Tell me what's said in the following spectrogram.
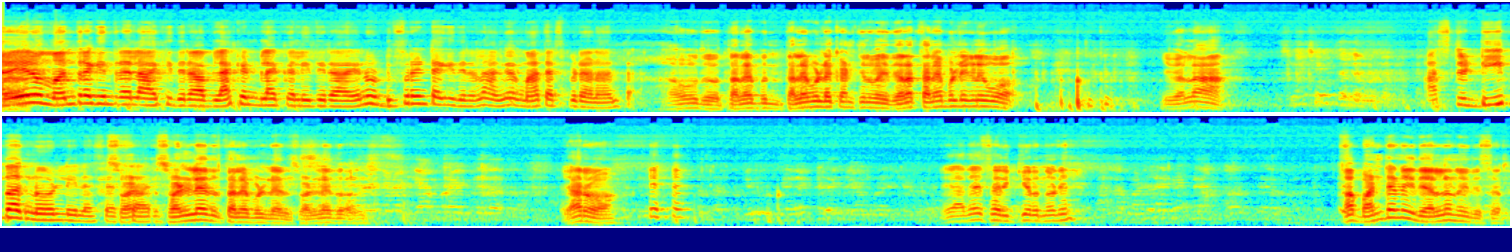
ಅದೇನೋ ಮಂತ್ರ ಗಿಂತ್ರ ಎಲ್ಲ ಹಾಕಿದ್ದೀರಾ? ಬ್ಲಾಕ್ ಅಂಡ್ ಬ್ಲಾಕ್ ಅಲ್ಲಿ ಇದ್ದೀರಾ ಏನೋ ಡಿಫ್ರೆಂಟ್ ಆಗಿದ್ದೀರಲ್ಲ ಹಂಗಾಗಿ ಮಾತಾಡ್ಸ್ಬಿಡೋಣ ಅಂತ. ಹೌದು ತಲೆ ತಲೆ ಕಾಣ್ತಿಲ್ವ? ಇದೆಲ್ಲ ತಲೆ ಇವೆಲ್ಲ ಅಷ್ಟು ಡೀಪ್ ಆಗಿ ನೋಡ್ಲಿಲ್ಲ ಸರ್ ಸಾರಿ ಸೊಳ್ಳೆದು ತಲೆ ಅದು ಸೊಳ್ಳೆದು. ಯಾರು? ಏ ಅದೇ ಸರ್ ಇಕ್ಕಿರೋದು ನೋಡಿ. ಆ ಬಂಡೆನೂ ಇದೆ ಎಲ್ಲನೂ ಇದೆ ಸರ್.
